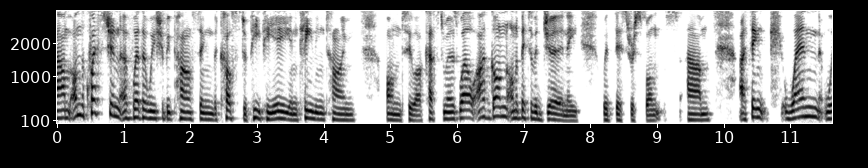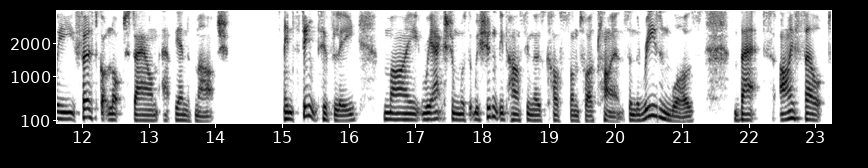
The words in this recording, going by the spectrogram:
Um, on the question of whether we should be passing the cost of PPE and cleaning time on to our customers, well, I've gone on a bit of a journey with this response. Um, I think when we first got locked down at the end of March, instinctively, my reaction was that we shouldn't be passing those costs on to our clients. And the reason was that I felt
